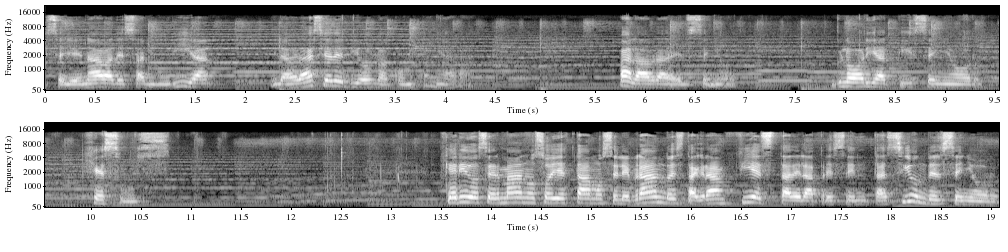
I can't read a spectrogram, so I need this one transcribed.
y se llenaba de sabiduría, y la gracia de Dios lo acompañaba. Palabra del Señor. Gloria a ti, Señor Jesús. Queridos hermanos, hoy estamos celebrando esta gran fiesta de la presentación del Señor.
